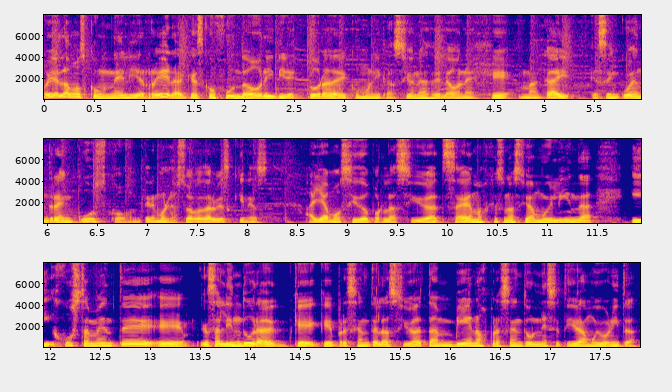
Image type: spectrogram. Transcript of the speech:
Hoy hablamos con Nelly Herrera, que es cofundadora y directora de comunicaciones de la ONG Macay, que se encuentra en Cusco. Tenemos la suerte tal vez quienes hayamos ido por la ciudad. Sabemos que es una ciudad muy linda y justamente eh, esa lindura que, presenta la ciudad también nos presenta una iniciativa muy bonita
